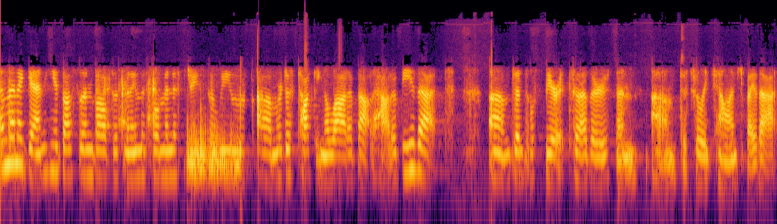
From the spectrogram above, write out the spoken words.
and then again, he's also involved with many municipal ministries. So we um, were just talking a lot about how to be that um, gentle spirit to others, and um, just really challenged by that.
